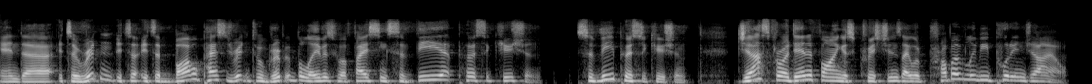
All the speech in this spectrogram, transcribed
and uh, it's, a written, it's, a, it's a Bible passage written to a group of believers who are facing severe persecution. Severe persecution. Just for identifying as Christians, they would probably be put in jail.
